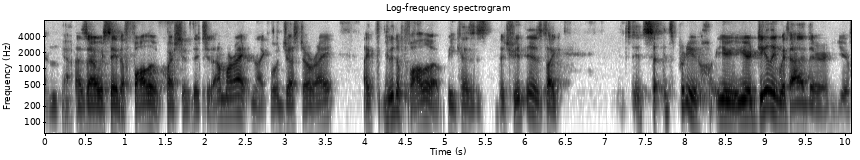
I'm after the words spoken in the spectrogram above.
And Yeah. as i always say the follow-up question is just i'm all right? And like well just all right? Like do the follow-up because the truth is like it's it's, it's pretty you're, you're dealing with either your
